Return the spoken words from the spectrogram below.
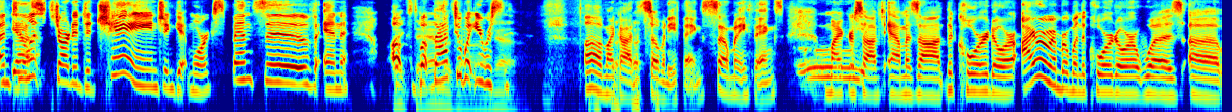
until yes. it started to change and get more expensive. And uh, but Amazon, back to what you were saying. Yeah. Oh my God, so many things, so many things. Oh, Microsoft. Amazon, the corridor. I remember when the corridor was uh,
